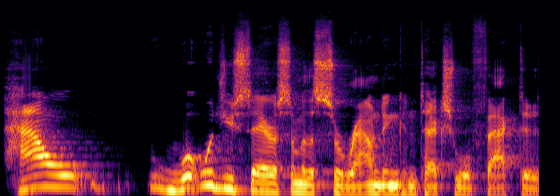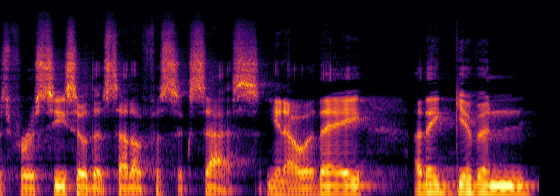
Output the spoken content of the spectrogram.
How what would you say are some of the surrounding contextual factors for a CISO that's set up for success? You know, are they are they given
